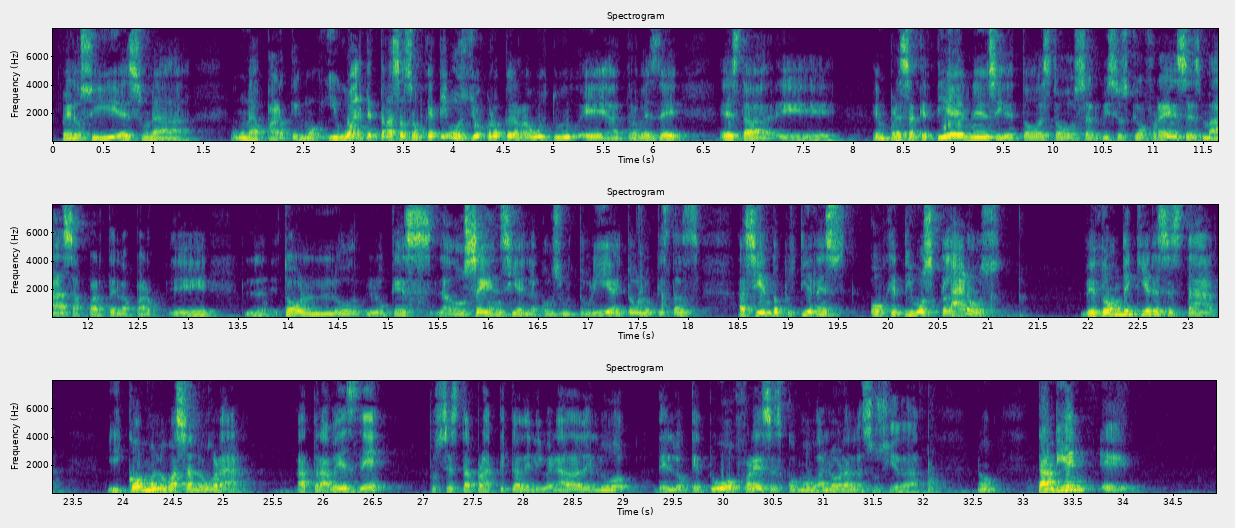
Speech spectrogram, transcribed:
pero sí es una, una parte, ¿no? Igual te trazas objetivos. Yo creo que Raúl, tú eh, a través de esta... Eh, empresa que tienes y de todos estos servicios que ofreces, más aparte la parte, eh, todo lo, que es la docencia y la consultoría y todo lo que estás haciendo, pues tienes objetivos claros de dónde quieres estar y cómo lo vas a lograr a través de pues esta práctica deliberada de lo, de lo que tú ofreces como valor a la sociedad, ¿no? También, eh,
